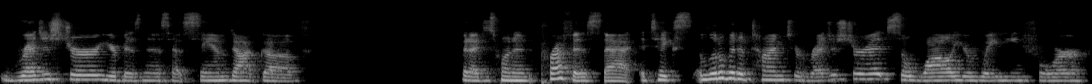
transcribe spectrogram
register your business at sam.gov. But I just want to preface that it takes a little bit of time to register it. So while you're waiting for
